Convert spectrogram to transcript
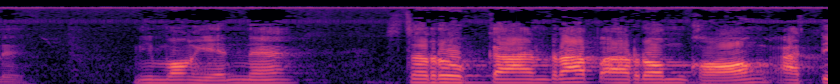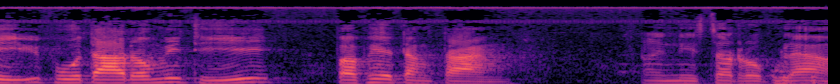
เลย นี่มองเห็นนะ สรุปการรับอารมณ์ของอติวิภูตารมวิถีประเภทต่างๆอันนี้สรุปแล้ว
